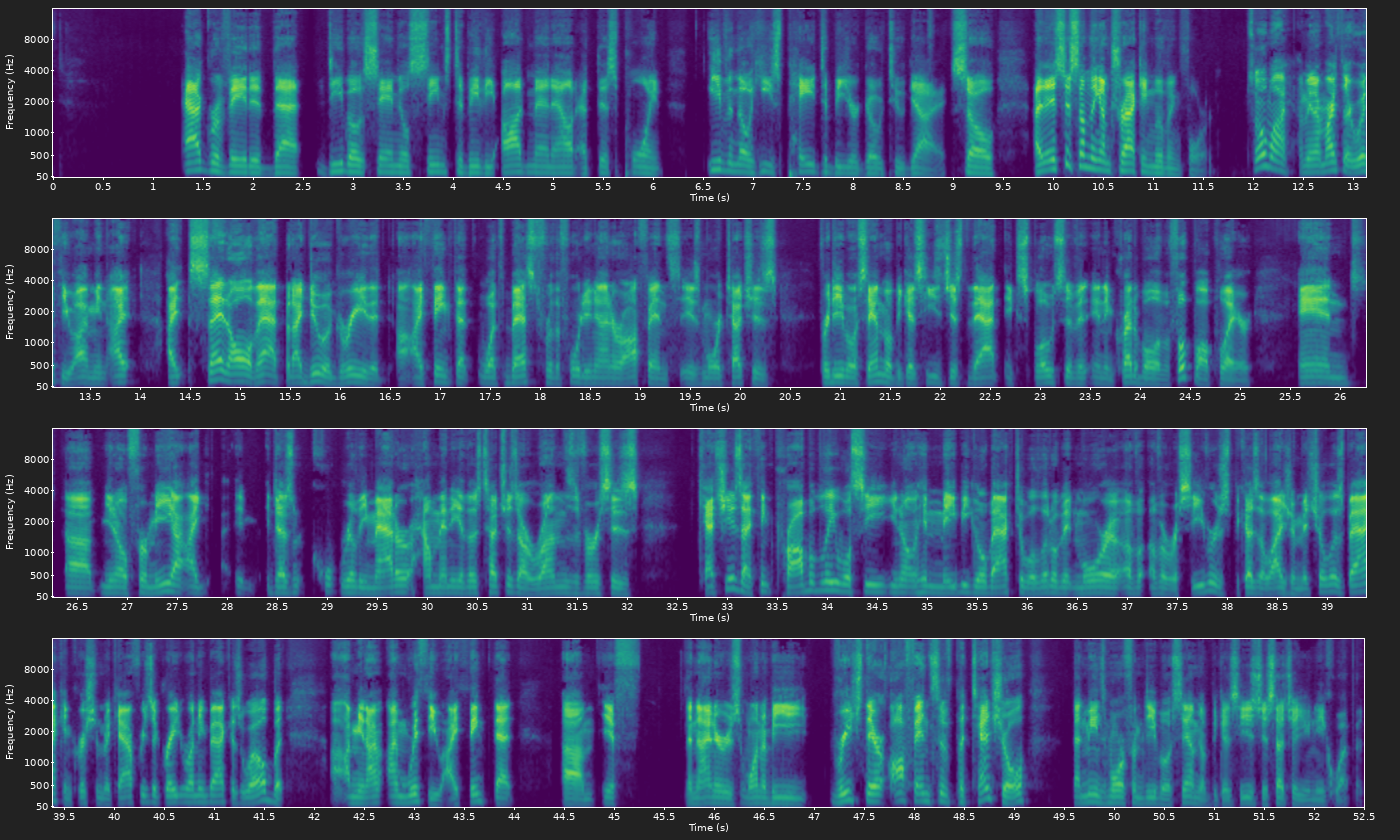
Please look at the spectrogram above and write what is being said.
aggravated that Deebo Samuel seems to be the odd man out at this point, even though he's paid to be your go to guy. So it's just something I'm tracking moving forward. So am I. I mean, I'm right there with you. I mean, I. I said all that, but I do agree that I think that what's best for the 49er offense is more touches for Deebo Samuel because he's just that explosive and, and incredible of a football player. And uh, you know, for me, I, it, it doesn't really matter how many of those touches are runs versus catches. I think probably we'll see, you know, him maybe go back to a little bit more of, of a receiver just because Elijah Mitchell is back and Christian McCaffrey's a great running back as well. But I mean, I, am with you. I think that um, if the Niners want to be reach their offensive potential, that means more from Deebo Samuel because he's just such a unique weapon.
